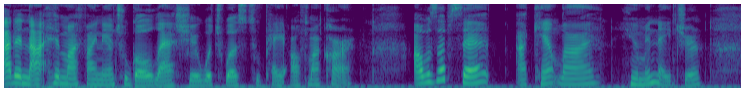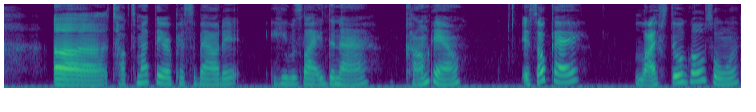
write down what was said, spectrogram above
I did not hit my financial goal last year, which was to pay off my car. I was upset. I can't lie. Human nature. Uh, talked to my therapist about it. He was like, "De'Nye, calm down. It's okay. Life still goes on.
